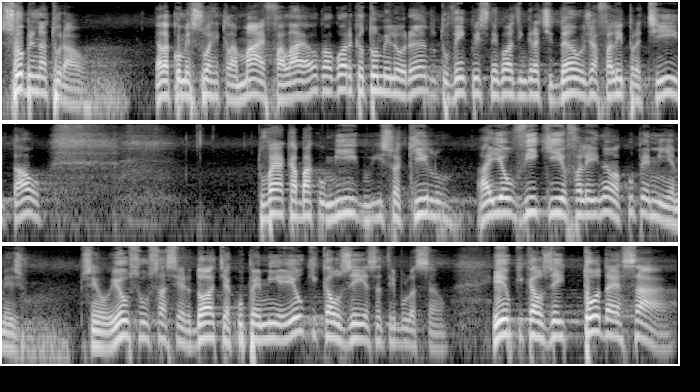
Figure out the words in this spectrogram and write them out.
Sobrenatural. Ela começou a reclamar e falar: agora que eu estou melhorando, tu vem com esse negócio de ingratidão, eu já falei para ti e tal. Tu vai acabar comigo, isso, aquilo. Aí eu vi que eu falei: não, a culpa é minha mesmo. Senhor, eu sou o sacerdote, a culpa é minha, eu que causei essa tribulação. Eu que causei toda essa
